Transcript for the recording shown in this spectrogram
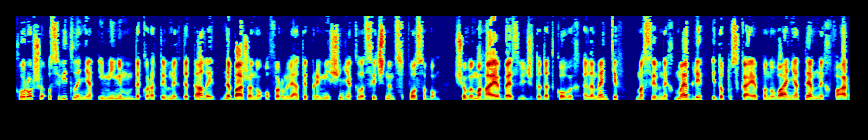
хороше освітлення і мінімум декоративних деталей не бажано оформляти приміщення класичним способом, що вимагає безліч додаткових елементів, масивних меблів і допускає панування темних фарб.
